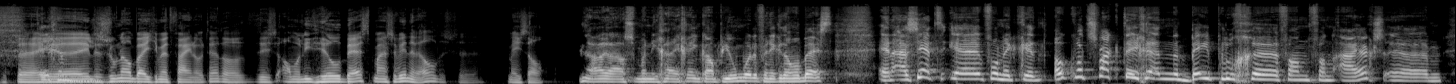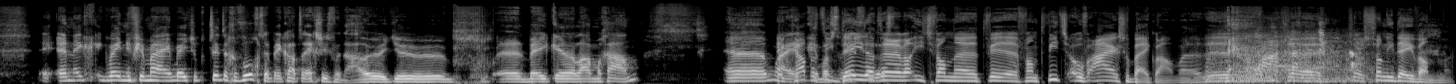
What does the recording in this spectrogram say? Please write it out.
Dat is het eh, hele, Tegen- hele seizoen al een beetje met Feyenoord. Hè? Dat, het is allemaal niet heel best, maar ze winnen wel. Dus eh, meestal. Nou ja, als ze maar niet, geen, kampioen worden, vind ik het allemaal best. En AZ eh, vond ik het ook wat zwak tegen een B-ploeg van, van Ajax. Ehm, en ik, ik weet niet of je mij een beetje op Twitter gevolgd hebt. Ik had er echt zoiets van, nou, weet je, pff, beker, laat me gaan. Maar ik had het idee dat er wel iets van, twi- van tweets over Ajax voorbij kwam. Maar een vaag, zo- zo'n idee van.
